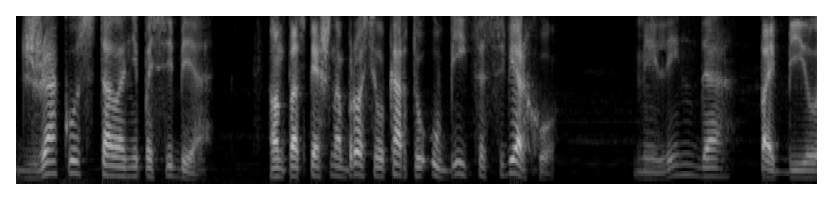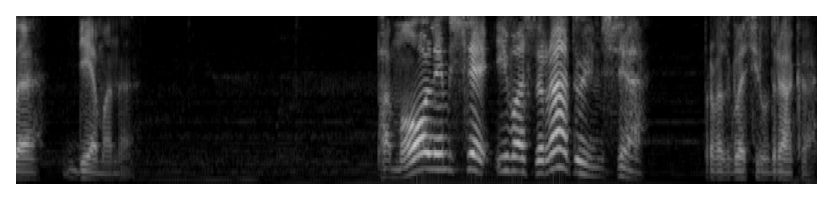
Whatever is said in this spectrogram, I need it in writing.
Джаку стало не по себе. Он поспешно бросил карту «Убийца» сверху. Мелинда побила демона. «Помолимся и возрадуемся!» — провозгласил Драка.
